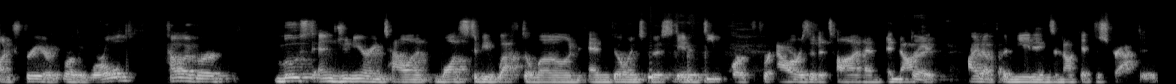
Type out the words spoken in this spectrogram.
country or, or the world. However, most engineering talent wants to be left alone and go into a state of deep work for hours at a time and not right. get tied up in meetings and not get distracted.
